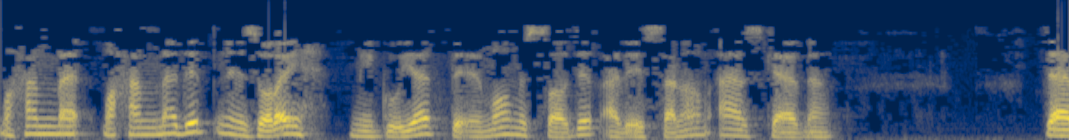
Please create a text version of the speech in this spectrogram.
محمد, محمد ابن زریح می‌گوید به امام صادق علیه السلام عرض کردم در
